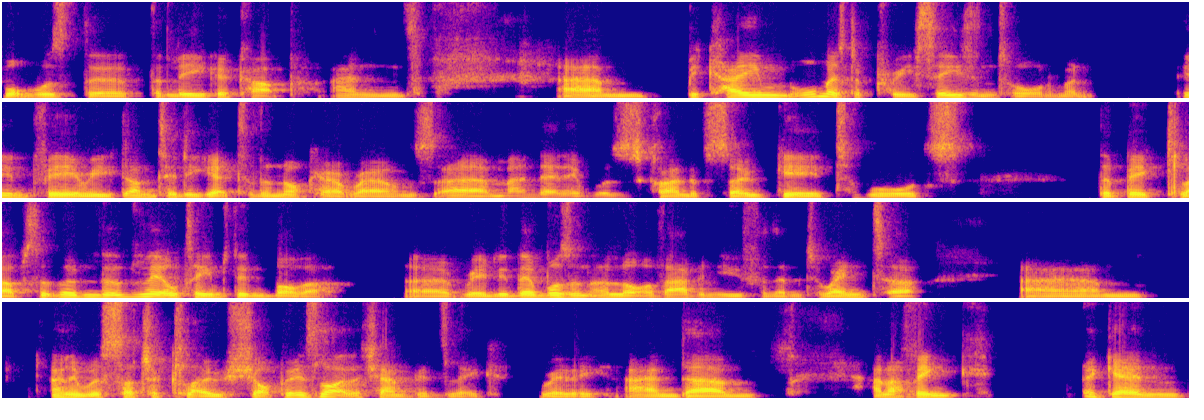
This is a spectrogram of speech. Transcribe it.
what was the the Liigacup and um, became almost a pre-season tournament in theory until you get to the knockout rounds, um, and then it was kind of so geared towards the big clubs that the, the little teams didn't bother. Uh, really, there wasn't a lot of avenue for them to enter, um, and it was such a closed shop. It was like the Champions League, really, and um, and I think again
